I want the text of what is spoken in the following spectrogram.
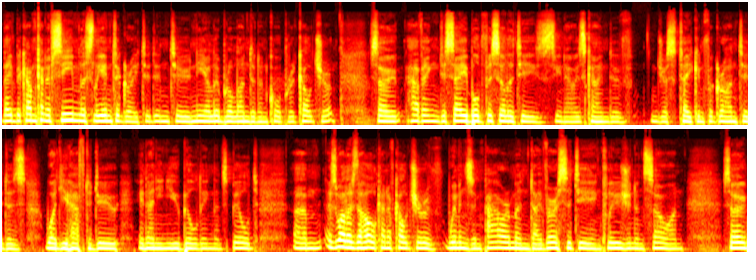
they've become kind of seamlessly integrated into neoliberal London and corporate culture. So having disabled facilities, you know, is kind of just taken for granted as what you have to do in any new building that's built um, as well as the whole kind of culture of women's empowerment, diversity, inclusion, and so on. So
